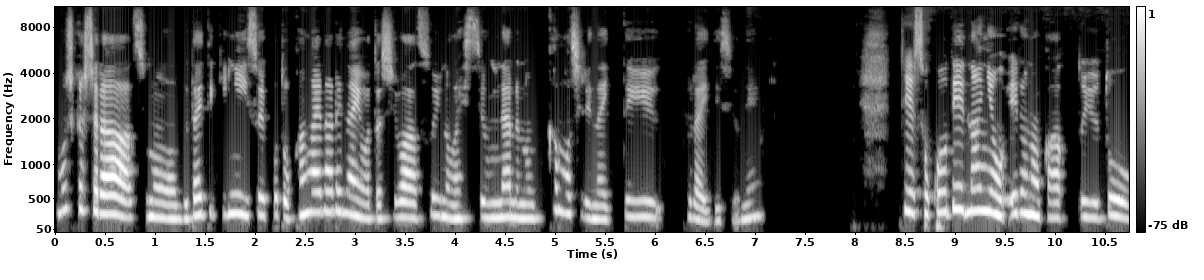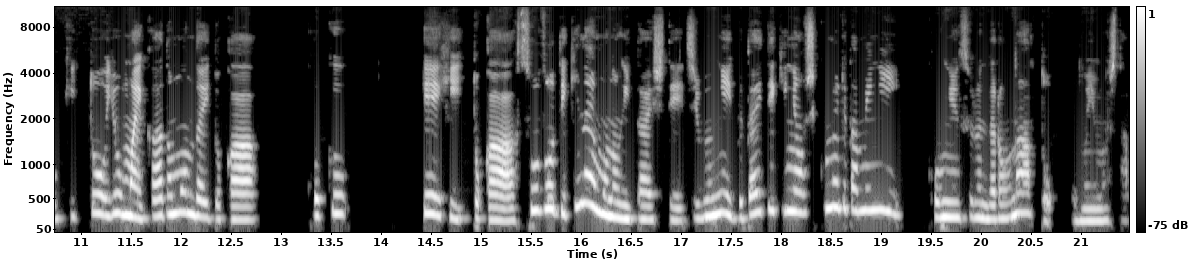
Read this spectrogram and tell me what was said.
もしかしたら、その具体的にそういうことを考えられない私は、そういうのが必要になるのかもしれないっていうくらいですよね。で、そこで何を得るのかというと、きっと4枚カード問題とか、国経費とか、想像できないものに対して自分に具体的に押し込めるために購入するんだろうなと思いました。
